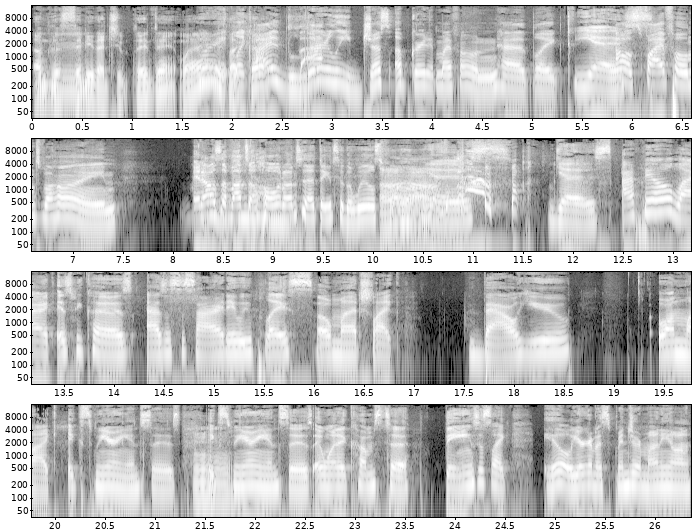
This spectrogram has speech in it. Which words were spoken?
of the city that you lived in. What? Right. Like, that? I literally just upgraded my phone and had like Yes. I was five phones behind. And I was about to hold onto that thing to the wheels fell Uh-huh. off. Yes. yes. I feel like it's because as a society we place so much like value on like experiences, experiences. And when it comes to things, it's like, ew, you're gonna spend your money on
